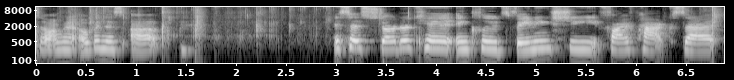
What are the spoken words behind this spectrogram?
So I'm going to open this up. It says starter kit includes veining sheet, 5-pack set,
